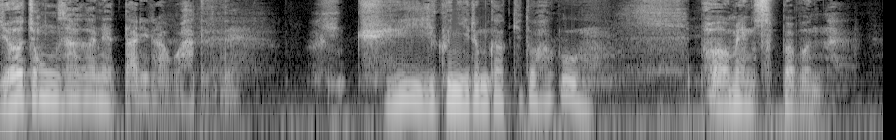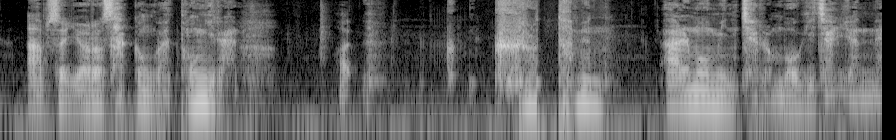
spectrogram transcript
여종사관의 딸이라고 하던데. 귀에 익은 이름 같기도 하고. 범행 수법은 앞서 여러 사건과 동일하네. 아, 그, 그렇다면 알몸인 채로 목이 잘렸네.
